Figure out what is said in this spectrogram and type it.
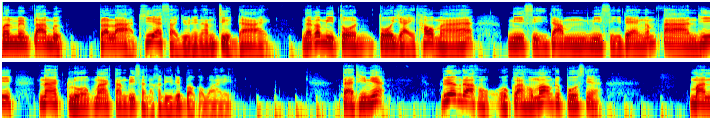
มันเป็นปลาหมึกประหลาดที่อาศัยอยู่ในน้ำจืดได้ แล้วก็มีตัวตัวใหญ่เท่าม้า มีสีดำมีสีแดงน้ำตาลที่น่ากลัวมากตามที่สารคดีได้บอกเอาไว้ แต่ทีเนี้ยเรื่องราวของโอคลาโฮมาอ c โ o พุสเนี่ยมัน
